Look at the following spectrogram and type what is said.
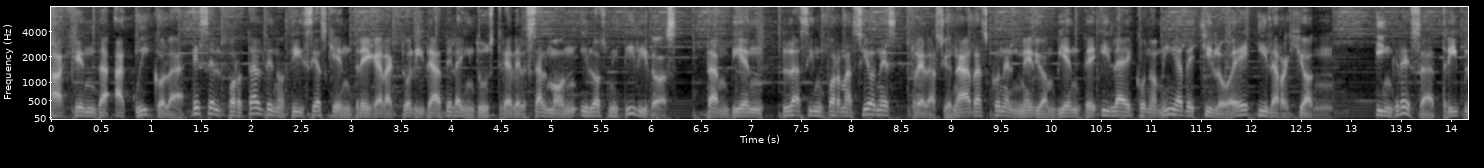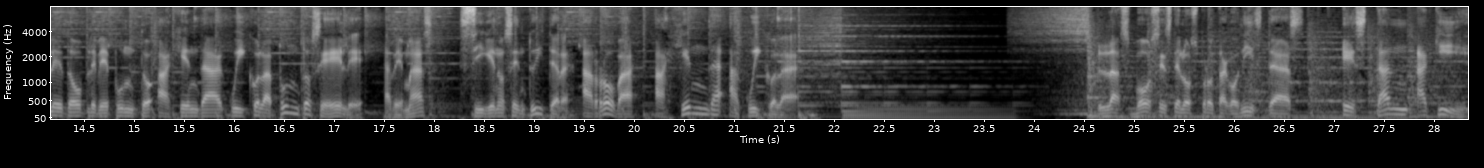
Agenda Acuícola es el portal de noticias que entrega la actualidad de la industria del salmón y los mitílidos. También las informaciones relacionadas con el medio ambiente y la economía de Chiloé y la región. Ingresa www.agendaacuícola.cl. Además, síguenos en Twitter, arroba Agenda Acuícola. Las voces de los protagonistas están aquí.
